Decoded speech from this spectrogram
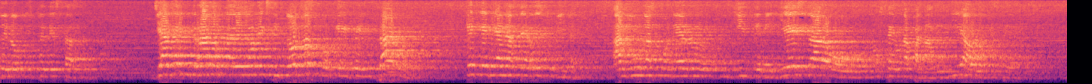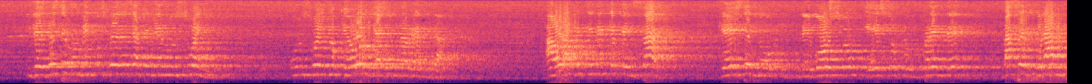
de lo que ustedes hacen. Ya de entrada ustedes son exitosas porque pensaron qué querían hacer de su vida. Algunas poner un kit de belleza o no sé, una panadería o lo que sea. Y desde ese momento ustedes ya tenían un sueño, un sueño que hoy ya es una realidad. Ahora que tienen que pensar que ese negocio, que eso que emprenden, va a ser grande.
